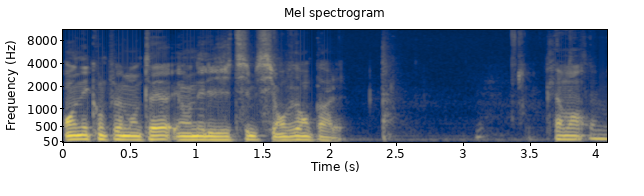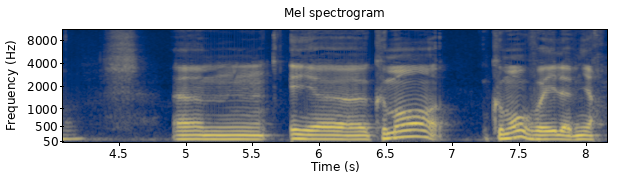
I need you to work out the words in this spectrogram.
on est complémentaire et on est légitime si on veut en parler. Clairement. Euh, et euh, comment comment vous voyez l'avenir?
